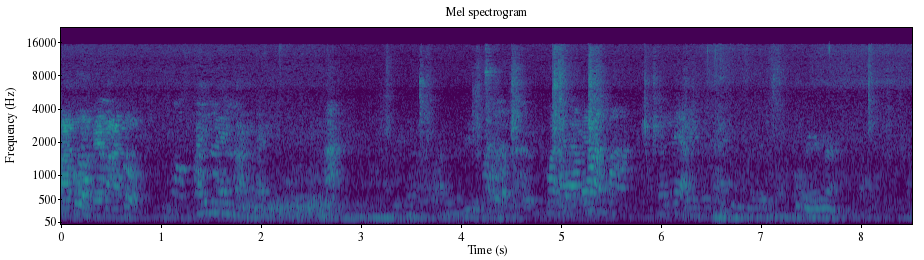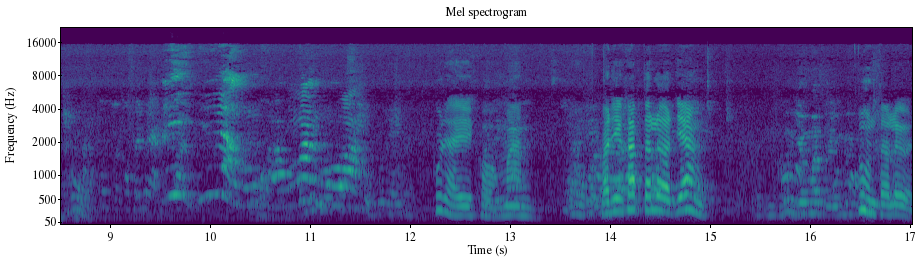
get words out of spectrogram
มาตู้ไปมาตู้ไปไงมาไงพอแล้วมาแล้วแหละพวกนี้น่ะผู้ใดของมันสวัสดีครับตะเลิดยังเพิ่งจะมาถึงนู่นตะเลิด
